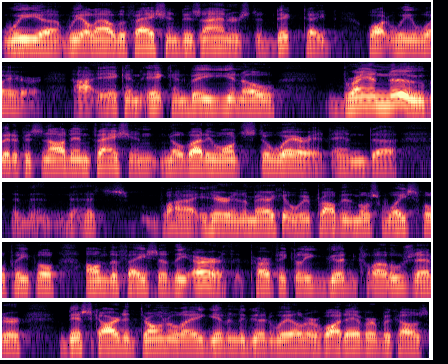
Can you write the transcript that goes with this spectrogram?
we, uh, we allow the fashion designers to dictate what we wear. It, can, it can be, you know, brand new, but if it's not in fashion, nobody wants to wear it. And uh, that's why here in America we're probably the most wasteful people on the face of the earth. Perfectly good clothes that are discarded, thrown away, given to goodwill or whatever because,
